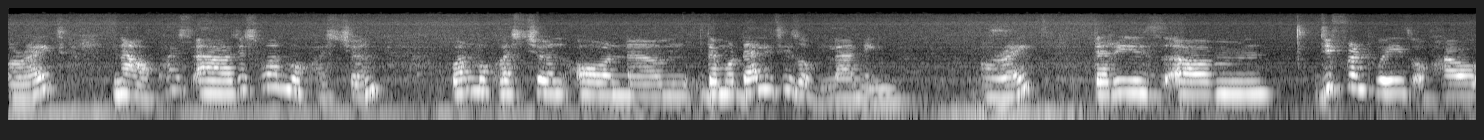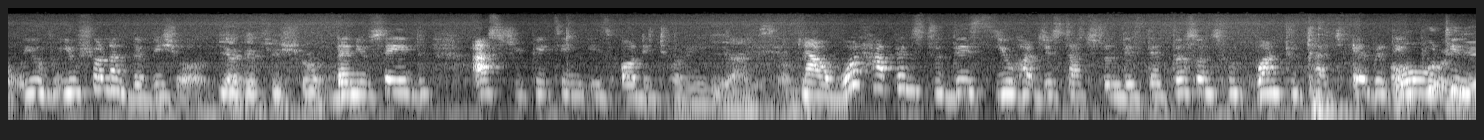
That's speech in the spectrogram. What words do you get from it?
All right. Now, uh, just one more question. One more question on um, the modalities of learning. All right. There is um, different ways of how you've, you've shown us the visual. Yeah, the visual. Then you said us repeating is auditory. Yeah, it's auditory. Now, what happens to this? You had just touched on this. There's persons who want to touch everything, Oh, put in their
